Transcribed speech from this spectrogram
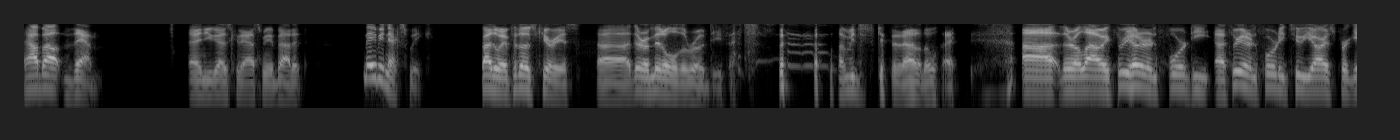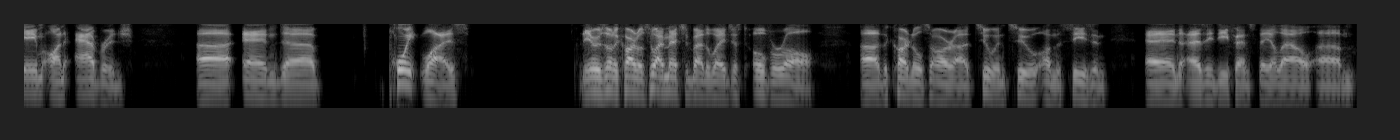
how about them? And you guys can ask me about it maybe next week. By the way, for those curious, uh, they're a middle of the road defense. Let me just get that out of the way. Uh, they're allowing 340, uh, 342 yards per game on average. Uh, and uh, point wise, the Arizona Cardinals, who I mentioned, by the way, just overall, uh, the Cardinals are two and two on the season, and as a defense, they allow um,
